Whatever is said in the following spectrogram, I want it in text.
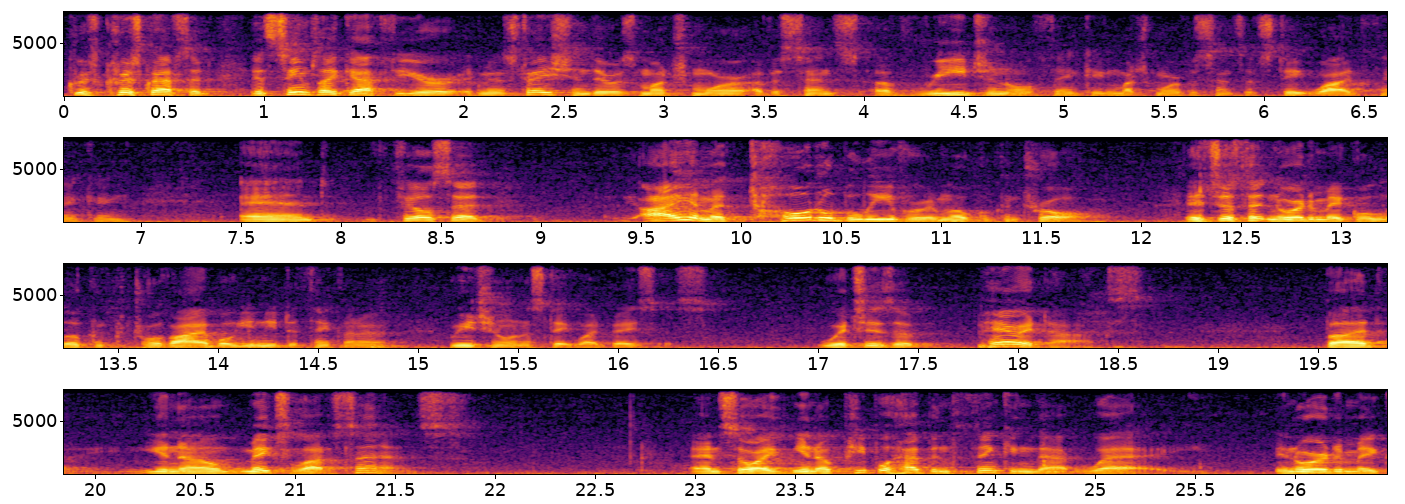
Chris, Chris Graff said, it seems like after your administration, there was much more of a sense of regional thinking, much more of a sense of statewide thinking. And Phil said, I am a total believer in local control. It's just that in order to make local control viable, you need to think on a regional and a statewide basis, which is a paradox, but, you know, makes a lot of sense. And so I, you know, people have been thinking that way. In order to make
